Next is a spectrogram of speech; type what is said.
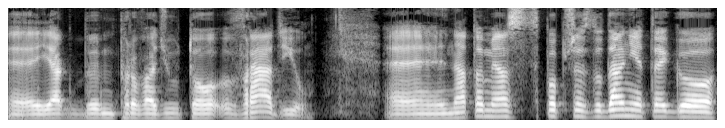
e, jakbym prowadził to w radiu. E, natomiast poprzez dodanie tego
